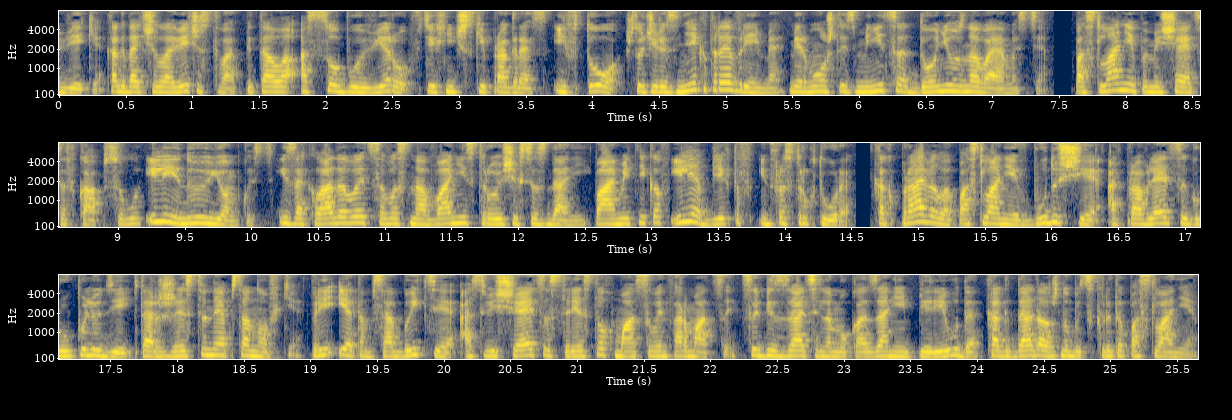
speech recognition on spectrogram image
веке, когда человечество питало особую веру в технический прогресс и в то, что через некоторое время мир может измениться до неузнаваемости. Послание помещается в капсулу или иную емкость и закладывается в основании строящихся зданий, памятников или объектов инфраструктуры. Как правило, послание в будущее отправляется группой людей в торжественной обстановке. При этом событие освещается в средствах массовой информации с обязательным указанием периода, когда должно быть скрыто послание.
